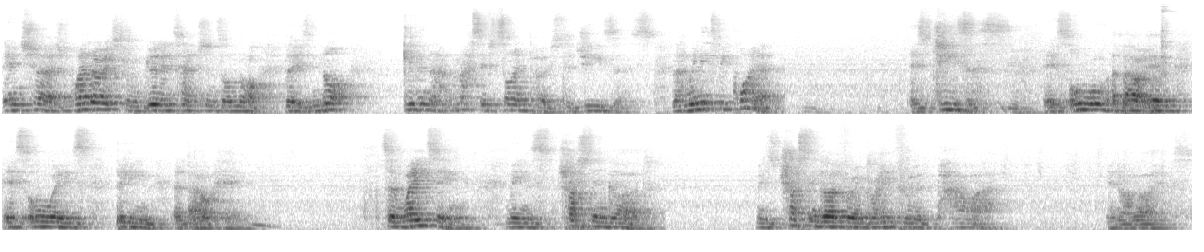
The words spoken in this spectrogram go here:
in church, whether it's from good intentions or not, that is not giving that massive signpost to Jesus, then we need to be quiet. It's Jesus. It's all about Him. It's always been about Him. So waiting means trusting God. It means trusting God for a breakthrough of power in our lives.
